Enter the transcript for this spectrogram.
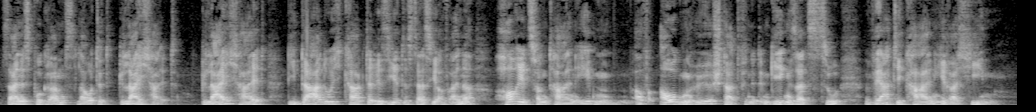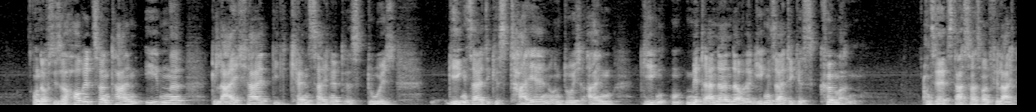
seines Programms lautet Gleichheit. Gleichheit, die dadurch charakterisiert ist, dass sie auf einer horizontalen Ebene, auf Augenhöhe stattfindet, im Gegensatz zu vertikalen Hierarchien. Und auf dieser horizontalen Ebene Gleichheit, die gekennzeichnet ist durch gegenseitiges Teilen und durch ein gegen, Miteinander oder gegenseitiges Kümmern. Und selbst das, was man vielleicht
